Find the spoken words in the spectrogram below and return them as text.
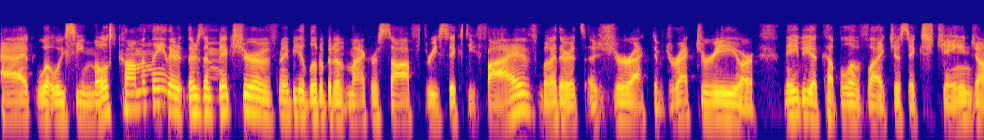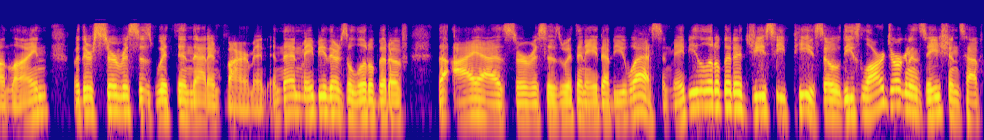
at what we see most commonly, there, there's a mixture of maybe a little bit of Microsoft 365, whether it's Azure Active Directory or maybe a couple of like just Exchange Online, but there's services within that environment. And then maybe there's a little bit of the IaaS services within AWS and maybe a little bit of GCP. So these large organizations have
